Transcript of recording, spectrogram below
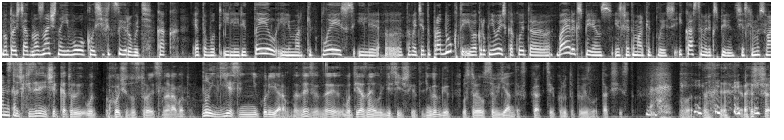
Ну, то есть однозначно его классифицировать как это вот или ритейл, или marketplace, или э, давайте это продукты, и вокруг него есть какой-то buyer experience, если это marketplace, и customer experience, если мы с вами... С как... точки зрения человека, который вот хочет устроиться на работу. Ну, если не курьером. Знаете, да, вот я знаю логистический этот анекдот, говорит, устроился в Яндекс, как тебе круто повезло, таксистом. Да. Хорошо.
